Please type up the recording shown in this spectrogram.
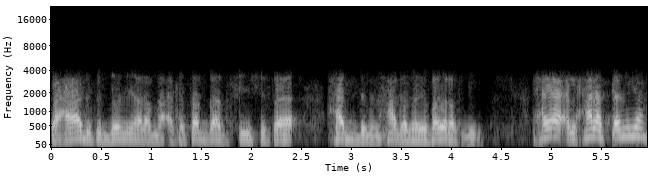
سعادة الدنيا لما أتسبب في شفاء حد من حاجة زي فيروس بي. الحقيقة الحالة الثانية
